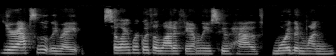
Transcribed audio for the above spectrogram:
you're absolutely right. So I work with a lot of families who have more than one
